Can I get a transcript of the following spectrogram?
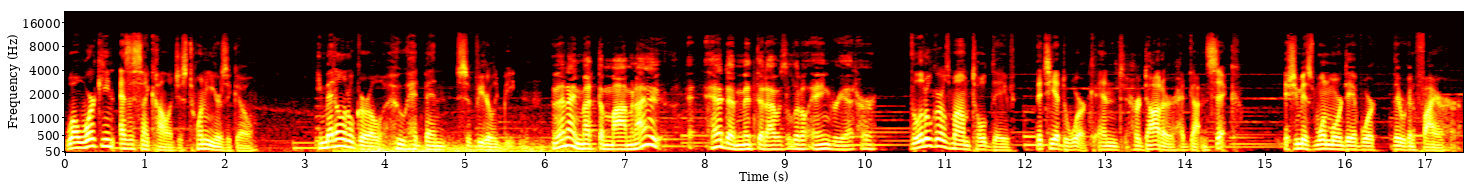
While working as a psychologist 20 years ago, he met a little girl who had been severely beaten. And then I met the mom, and I had to admit that I was a little angry at her. The little girl's mom told Dave that she had to work and her daughter had gotten sick. If she missed one more day of work, they were going to fire her.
